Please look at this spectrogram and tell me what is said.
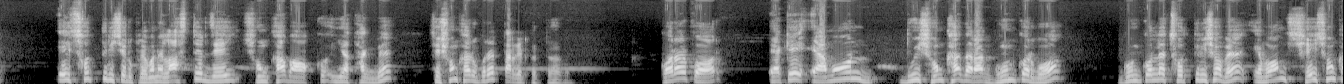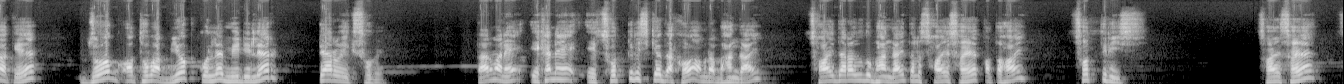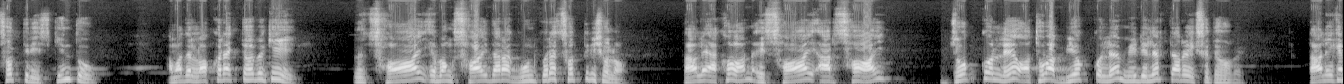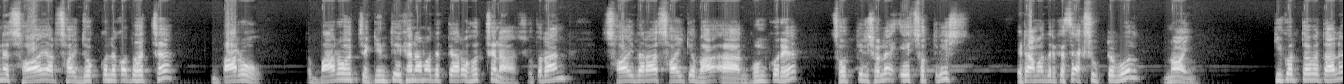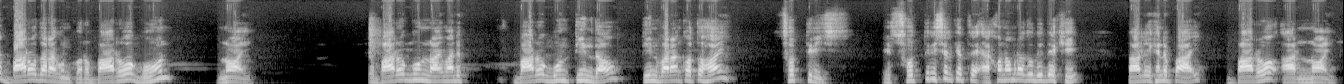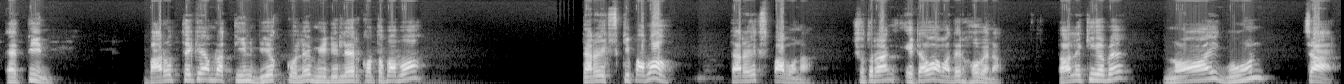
এই ছত্রিশের উপরে মানে লাস্টের যেই সংখ্যা বা অক্ষ ইয়া থাকবে, সেই সংখ্যার উপরে টার্গেট করতে হবে। করার পর একে এমন দুই সংখ্যা দ্বারা গুণ করব, গুণ করলে ছত্রিশ হবে এবং সেই সংখ্যাকে যোগ অথবা বিয়োগ করলে মিডিলের তেরো এক্স হবে। তার মানে এখানে এই ছত্রিশকে দেখো আমরা ভাঙ্গাই। ছয় দ্বারা যদি ভাঙ্গাই, তাহলে ছয়ে ছয়ে কত হয়? ছত্রিশ। ছয় ছয়ে ছত্রিশ। কিন্তু আমাদের লক্ষ্য রাখতে হবে কি? ছয় এবং ছয় দ্বারা গুণ করে ছত্রিশ হলো, তাহলে এখন এই ছয় আর ছয় যোগ করলে অথবা বিয়োগ করলে মিডিলের তেরো এক্স হতে হবে। তাহলে এখানে ছয় আর ছয় যোগ করলে কত হচ্ছে? বারো। বারো হচ্ছে, কিন্তু এখানে আমাদের তেরো হচ্ছে না। সুতরাং ছয় দ্বারা ছয়কে গুণ করে ছত্রিশ হলে এই ছত্রিশ এটা আমাদের কাছে অ্যাকসেপ্টেবল নয়। কি করতে হবে তাহলে? বারো দ্বারা গুণ করো। বারো গুণ নয়। তো বারো গুণ নয় মানে বারো গুণ তিন দাও। তিন বারাং কত হয়? ছত্রিশ। এই ছত্রিশের ক্ষেত্রে এখন আমরা যদি দেখি, তাহলে এখানে পাই বারো আর নয়। তিন। বারোর থেকে আমরা তিন বিয়োগ করলে মিডিলের কত পাবো? তেরো এক্স কি পাবো? তেরো এক্স পাবো না। সুতরাং এটাও আমাদের হবে না। তাহলে কি হবে? নয় গুণ চার।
